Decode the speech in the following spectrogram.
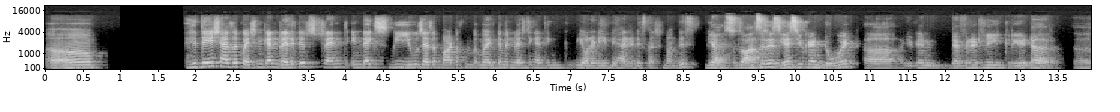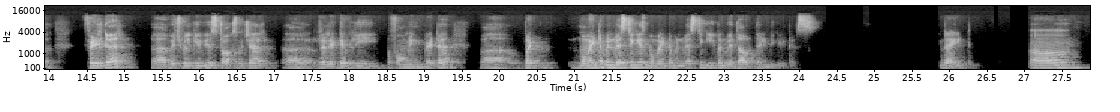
Uh, Hitesh has a question. Can relative strength index be used as a part of momentum investing? I think we already had a discussion on this. Yeah. So the answer is yes, you can do it. Uh, you can definitely create a uh, filter uh, which will give you stocks which are uh, relatively performing better. Uh, but momentum investing is momentum investing even without the indicators. Right. Um,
